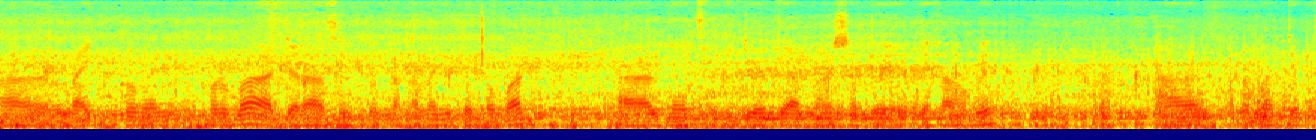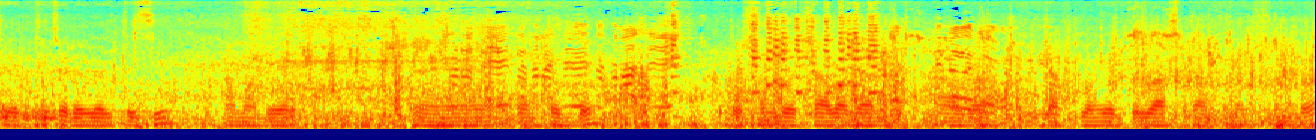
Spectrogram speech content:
আর লাইক কমেন্ট করবা। আর যারা আছে, তো টাকা লাগে ধন্যবাদ। আর নেক্সট ভিডিওতে আপনার সাথে দেখা হবে। আর আমরা দেখতে দেখতে চলে যাইতেছি আমাদের গন্তব্যে। এত সুন্দর চা বাগান জাফলংয়ের রাস্তা অনেক সুন্দর।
